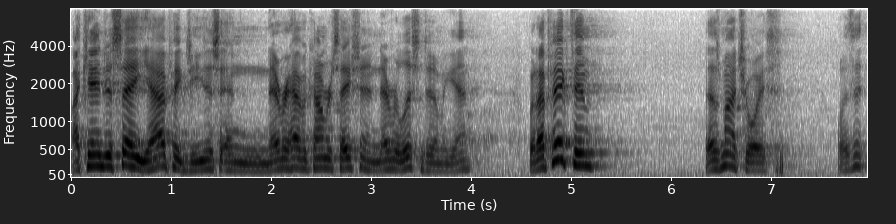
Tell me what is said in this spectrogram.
I can't just say, yeah, I picked Jesus and never have a conversation and never listen to him again. But I picked him. That was my choice. Was it?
